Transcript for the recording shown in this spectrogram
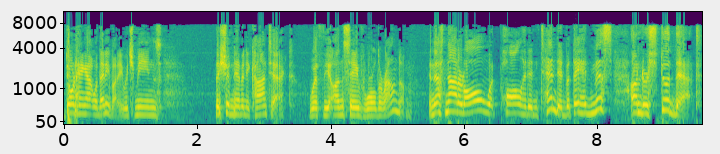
don't hang out with anybody, which means they shouldn't have any contact with the unsaved world around them. And that's not at all what Paul had intended, but they had misunderstood that.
